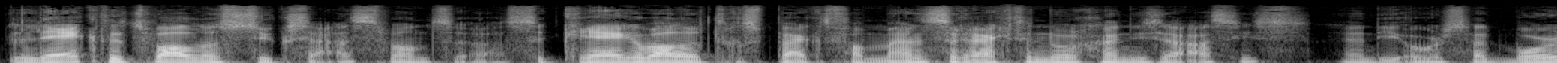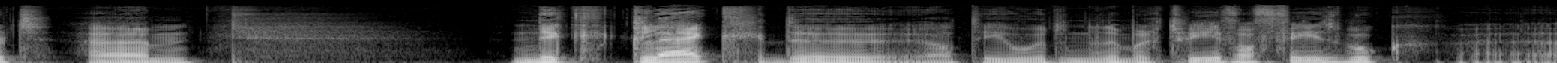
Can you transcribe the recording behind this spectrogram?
lijkt het wel een succes, want ze krijgen wel het respect van mensenrechtenorganisaties, en die Oversight Board. Ehm, Nick Clegg, de, ja, de nummer twee van Facebook, eh,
